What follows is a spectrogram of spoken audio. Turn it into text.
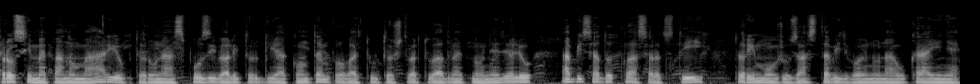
Prosíme panu Máriu, ktorú nás pozýva liturgia kontemplovať túto štvrtú adventnú nedeľu, aby sa dotkla srdc tých, ktorí môžu zastaviť vojnu na Ukrajine.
